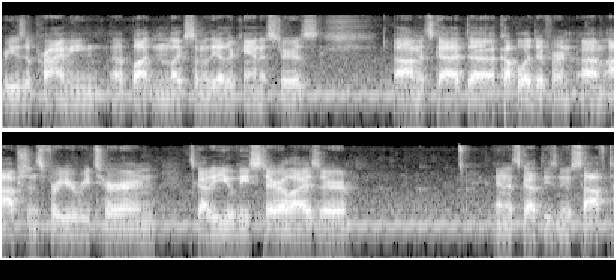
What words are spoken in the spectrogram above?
or use a priming uh, button like some of the other canisters. Um, it's got uh, a couple of different um, options for your return. It's got a UV sterilizer and it's got these new soft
